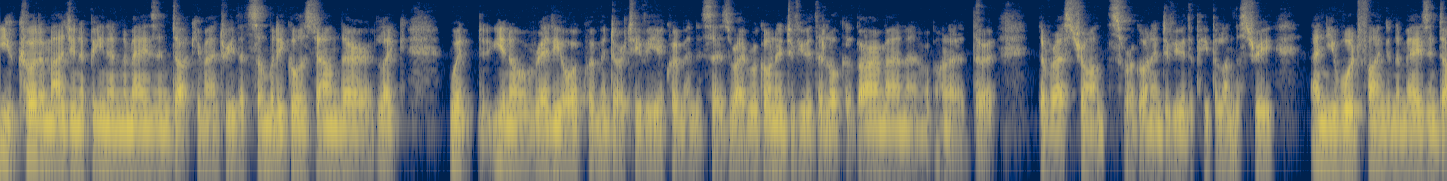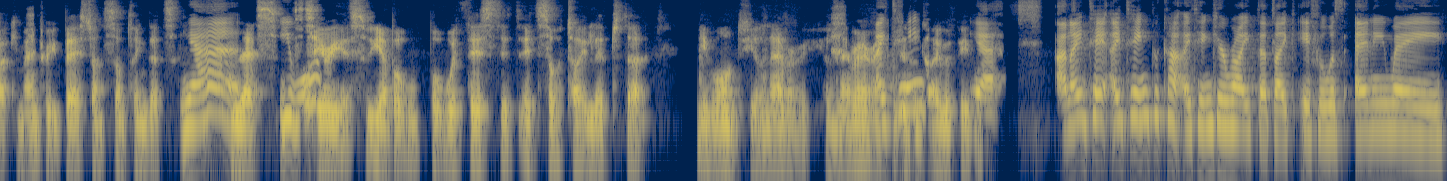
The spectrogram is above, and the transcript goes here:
you could imagine it being an amazing documentary that somebody goes down there like with you know radio equipment or TV equipment and says right we're going to interview the local barman and we're going to the the restaurants we're going to interview the people on the street and you would find an amazing documentary based on something that's yeah less serious yeah but but with this it, it's so tight-lipped that you won't you'll never you'll never I think, die with people yeah and I think I think because I think you're right that like if it was any way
